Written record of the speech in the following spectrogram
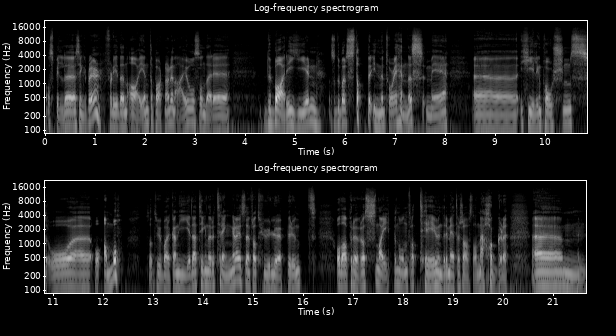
å spille singleplayer. Fordi den AI-en til partneren din er jo sånn derre Du bare gir den Altså du bare stapper inventory hennes med uh, healing potions og, uh, og ammo. Så at hun bare kan gi deg ting når du trenger det, istedenfor at hun løper rundt og da prøver å snipe noen fra 300 meters avstand med hagle. Um,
